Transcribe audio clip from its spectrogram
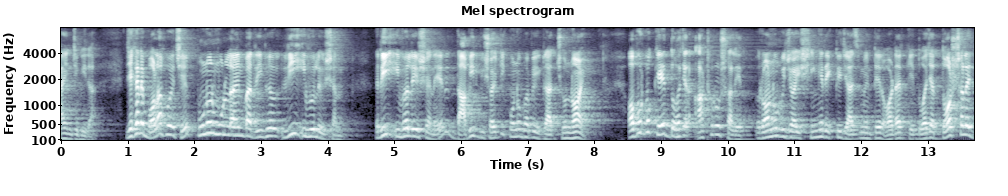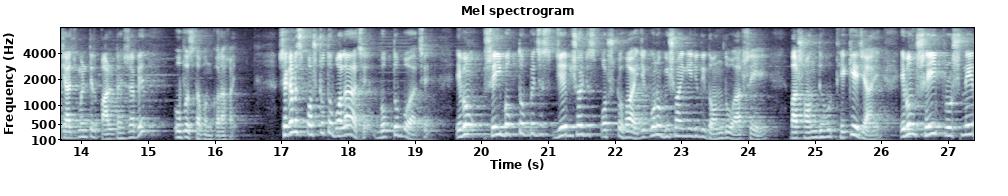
আইনজীবীরা, যেখানে বলা হয়েছে পুনর্মূল্যায়ন বা রি ইভলিউশন রি ইভলিউশনের দাবির বিষয়টি কোনোভাবেই গ্রাহ্য নয়। অপরপক্ষে দু আঠেরো সালের রণবিজয় সিংহের একটি জাজমেন্টের অর্ডারকে দু হাজার দশ সালের জাজমেন্টের পাল্টা হিসাবে উপস্থাপন করা হয়। সেখানে স্পষ্টত বলা আছে, বক্তব্য আছে এবং সেই বক্তব্যে যে বিষয়টি স্পষ্ট হয়, যে কোনো বিষয় নিয়ে যদি দ্বন্দ্ব আসে বা সন্দেহ থেকে যায় এবং সেই প্রশ্নের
